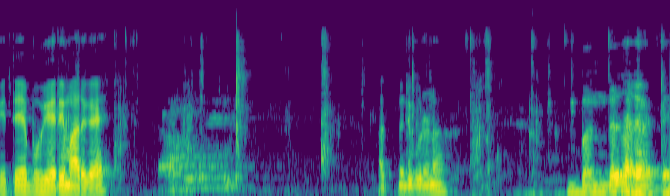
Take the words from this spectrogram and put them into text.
इथे भुयारी मार्ग आहे. आतमध्ये पूर्ण बंद झालं वाटते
